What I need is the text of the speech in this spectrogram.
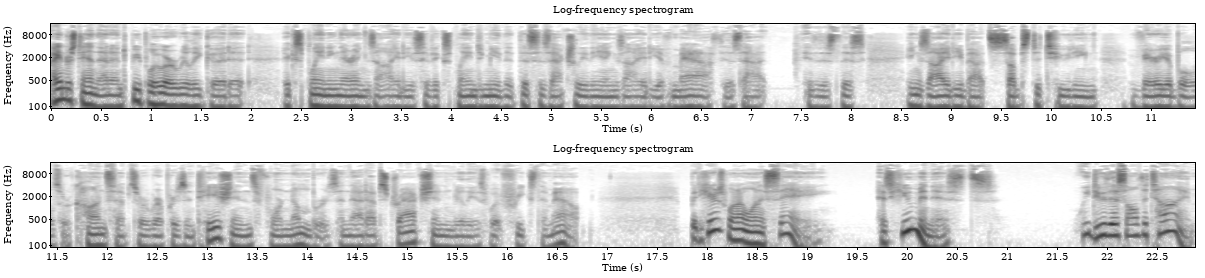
I understand that. And people who are really good at explaining their anxieties have explained to me that this is actually the anxiety of math is that is this anxiety about substituting variables or concepts or representations for numbers, and that abstraction really is what freaks them out. But here's what I want to say as humanists, we do this all the time.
